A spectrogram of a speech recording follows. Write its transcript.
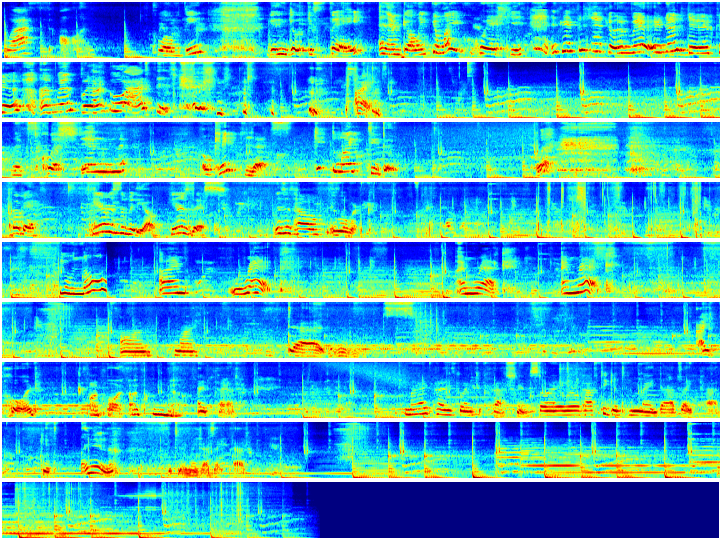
Glasses on. Clothing. Gonna go to Faith, and I'm going to my questions. And since this is over in the circle, I'm gonna put on glasses. Alright. Next question. Okay, let's get to my tutor. What? Okay, here's the video. Here's this. This is how it will work. You know, I'm wreck. I'm wreck. I'm wreck. On my dad's iPod, iPod, iPod. iPad. My iPad is going to crash in, so I will have to get to my dad's iPad. Get in. Get to my dad's iPad.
